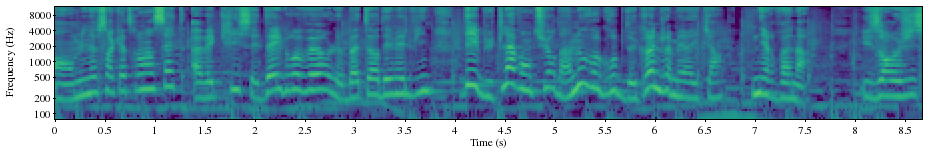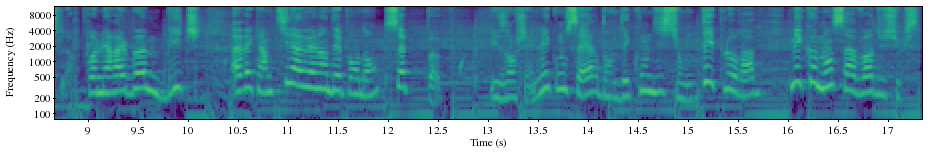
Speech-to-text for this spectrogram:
En 1987, avec Chris et Dale Grover, le batteur des Melvin, débute l'aventure d'un nouveau groupe de grunge américain, Nirvana. Ils enregistrent leur premier album, Bleach, avec un petit label indépendant, Sub Pop. Ils enchaînent les concerts dans des conditions déplorables, mais commencent à avoir du succès.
